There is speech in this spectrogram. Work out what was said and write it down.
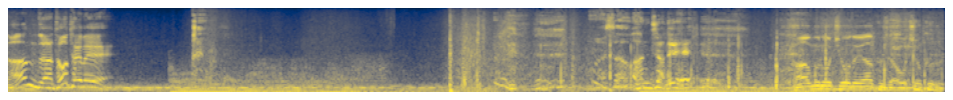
なんだとてめえ触んじゃねえ。カムロ町でヤクザをちょくるなん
